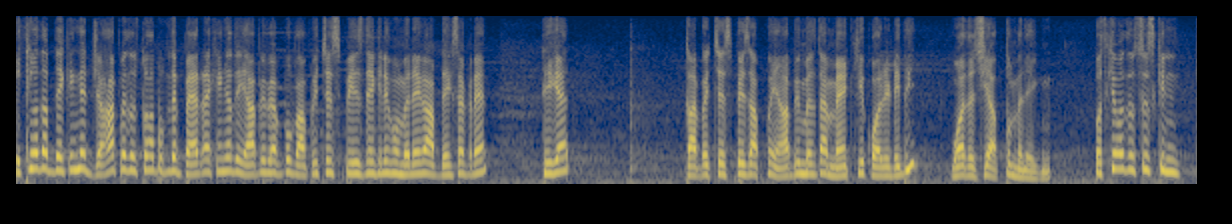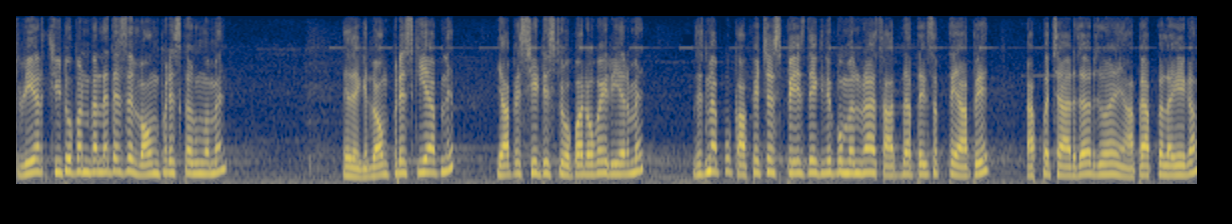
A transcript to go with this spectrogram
इसके बाद आप देखेंगे, जहाँ पे दोस्तों आप अपने पैर रखेंगे तो यहाँ पे भी आपको काफ़ी अच्छा स्पेस देखने को मिलेगा। आप देख सक रहे हैं। ठीक है? काफ़ी अच्छा स्पेस आपको यहाँ पे मिलता है। मैट की क्वालिटी भी बहुत अच्छी आपको मिलेगी। उसके बाद दोस्तों इसकी रियर सीट ओपन कर लेते हैं। इसे लॉन्ग प्रेस करूँगा मैं। ये देखिए लॉन्ग प्रेस किया आपने। यहाँ पे सीट इस पर ओपन हो गई रियर में। जिसमें आपको काफ़ी अच्छा स्पेस देखने को मिल रहा है। साथ में आप देख सकते हैं यहाँ पे आपका चार्जर जो है यहाँ पे आपका लगेगा।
